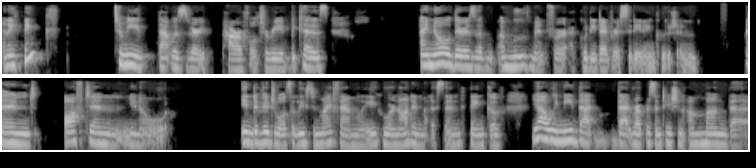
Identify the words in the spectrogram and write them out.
And I think to me, that was very powerful to read because I know there is a, a movement for equity, diversity, and inclusion. And often, you know, individuals at least in my family who are not in medicine think of yeah we need that that representation among the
